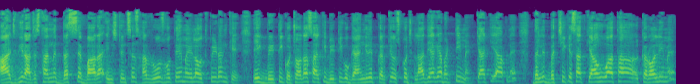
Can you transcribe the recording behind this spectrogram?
आज भी राजस्थान में दस से बारह इंस्टेंसेस हर रोज होते हैं महिला उत्पीड़न के। एक बेटी को चौदह साल की बेटी को गैंगरेप करके उसको झला दिया गया भट्टी में। क्या किया आपने? दलित बच्ची के साथ क्या हुआ था करौली में?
